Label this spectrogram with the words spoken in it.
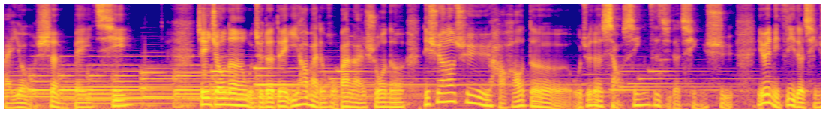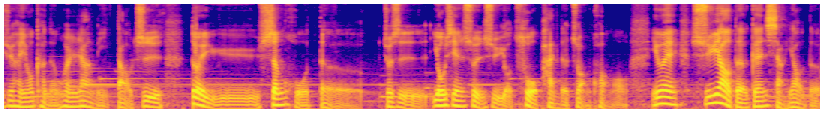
还有圣杯七。这一周呢，我觉得对一号牌的伙伴来说呢，你需要去好好的，我觉得小心自己的情绪，因为你自己的情绪很有可能会让你导致对于生活的。就是优先顺序有错判的状况哦，因为需要的跟想要的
